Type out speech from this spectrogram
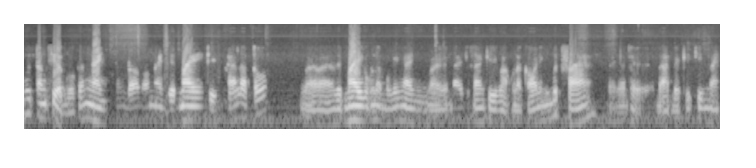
mức tăng trưởng của các ngành trong đó có ngành dệt may thì khá là tốt và dệt may cũng là một cái ngành mà hiện nay đang kỳ vọng là có những bứt phá để có thể đạt được cái kim ngạch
